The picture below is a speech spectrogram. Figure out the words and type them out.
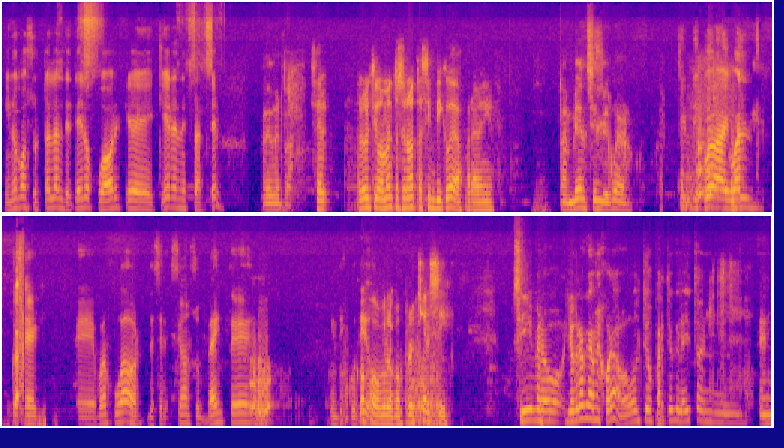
y no consultarle al DT los jugadores que quieren el plantel. Es verdad. al último momento se nota sin bicuevas para venir. También sin Bicuera. Silvi Cueva igual eh, eh, buen jugador de selección sub-20 indiscutido. Ojo, que lo compró el Chelsea. Sí, pero yo creo que ha mejorado. Los últimos partidos que le he visto en, en,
